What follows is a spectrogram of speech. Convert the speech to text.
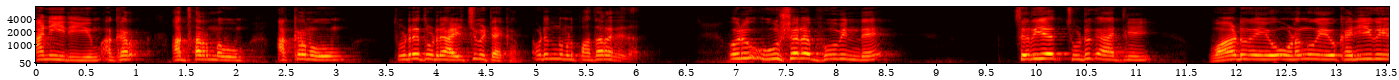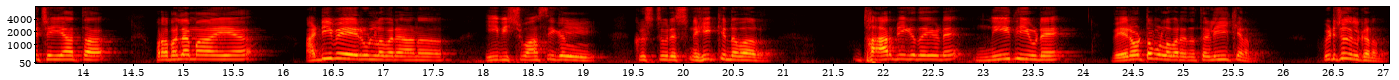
അനീതിയും അകർ അധർമ്മവും അക്രമവും തുടരെ തുടരെ അഴിച്ചുവിട്ടേക്കാം. അവിടെ നമ്മൾ പതറരുത്. ഒരു ഊഷരഭൂവിന്റെ ചെറിയ ചുടുകാറ്റിൽ വാടുകയോ ഉണങ്ങുകയോ കരിയുകയോ ചെയ്യാത്ത പ്രബലമായ അടിവേരുള്ളവരാണ് ഈ വിശ്വാസികൾ. ക്രിസ്തുവിനെ സ്നേഹിക്കുന്നവർ ധാർമ്മികതയുടെ നീതിയുടെ വേരോട്ടമുള്ളവർ എന്ന് തെളിയിക്കണം. പിടിച്ചു നിൽക്കണം.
